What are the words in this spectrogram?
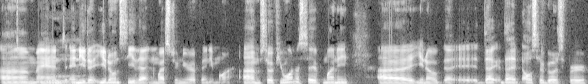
Um, and Ooh. and you don't you don't see that in Western Europe anymore. Um, so if you want to save money, uh, you know uh, that that also goes for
